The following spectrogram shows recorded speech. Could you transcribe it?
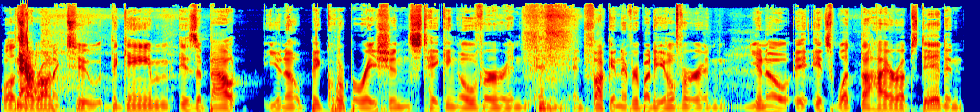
Well, it's now, ironic too. The game is about you know big corporations taking over and and, and fucking everybody over, and you know it, it's what the higher ups did. And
